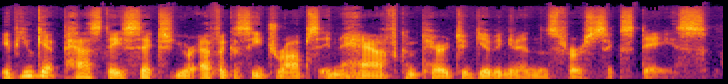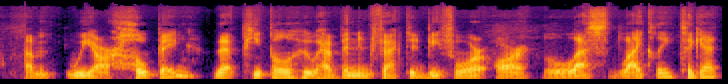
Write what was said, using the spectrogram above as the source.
If you get past day six, your efficacy drops in half compared to giving it in those first six days. Um, we are hoping that people who have been infected before are less likely to get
